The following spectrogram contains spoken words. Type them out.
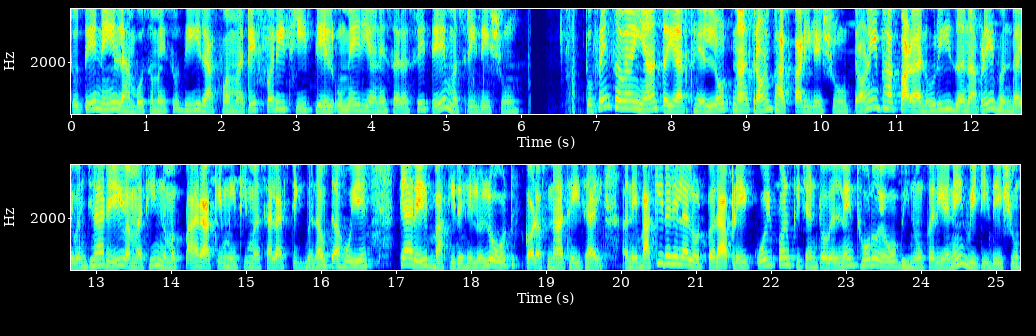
તો તેને લાંબો સમય સુધી રાખવા માટે ફરીથી તેલ ઉમેરી અને સરસ રીતે મસરી દઈશું. તો ફ્રેન્ડ્સ હવે અહીંયા તૈયાર થયેલ લોટના ત્રણ ભાગ પાડી લઈશું ત્રણેય ભાગ પાડવાનું રીઝન આપણે વન બાય વન જ્યારે આમાંથી નમક પારા કે મેથી મસાલા સ્ટીક બનાવતા હોઈએ, ત્યારે બાકી રહેલો લોટ કડક ના થઈ જાય અને બાકી રહેલા લોટ પર આપણે કોઈ પણ કિચન ટોવેલને થોડો એવો ભીનો કરી અને વીંટી દઈશું.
